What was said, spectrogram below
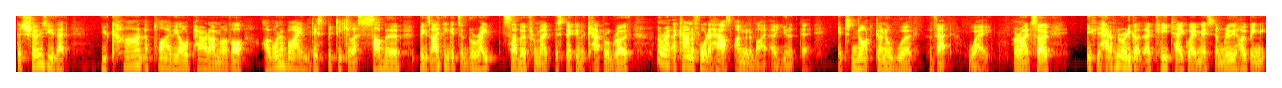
That shows you that you can't apply the old paradigm of, oh, I want to buy in this particular suburb because I think it's a great suburb from a perspective of capital growth. All right, I can't afford a house, I'm going to buy a unit there. It's not going to work that way. All right. So if you haven't already got a key takeaway message, I'm really hoping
